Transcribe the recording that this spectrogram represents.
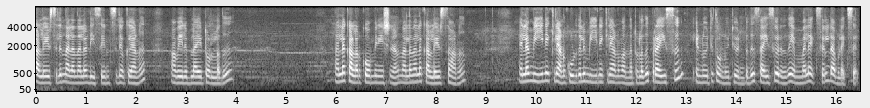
കളേഴ്സിലും നല്ല നല്ല ഡിസൈൻസിലൊക്കെയാണ് അവൈലബിൾ ആയിട്ടുള്ളത്. നല്ല കളർ കോമ്പിനേഷനാണ് നല്ല നല്ല കളേഴ്സാണ് എല്ലാം വി നെക്കിലാണ് കൂടുതലും വി നെക്കിലാണ് വന്നിട്ടുള്ളത്. പ്രൈസ് എണ്ണൂറ്റി തൊണ്ണൂറ്റി ഒൻപത് സൈസ് വരുന്നത് M L X L double X L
